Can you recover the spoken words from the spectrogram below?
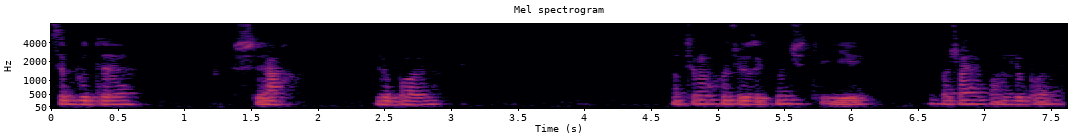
Це буде шлях любові. На цьому хочу закінчити і бажаю вам любові.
